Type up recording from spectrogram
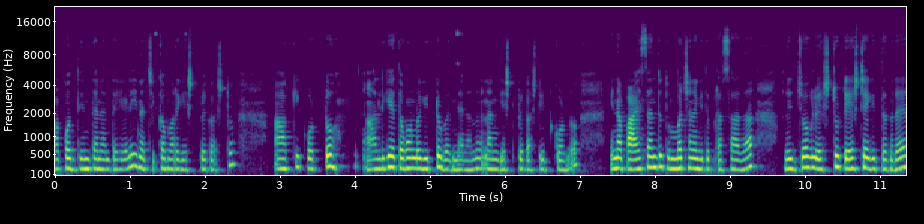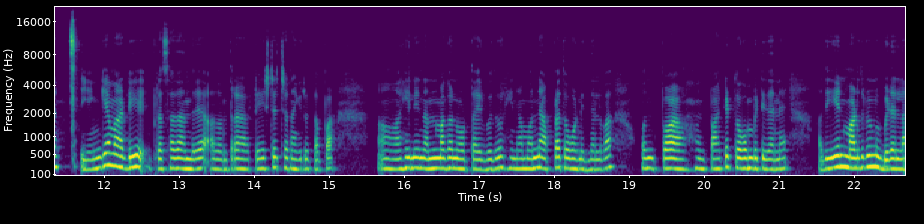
ಹಾಕೊಂಡು ತಿಂತಾನೆ ಅಂತ ಹೇಳಿ, ಇನ್ನು ಚಿಕ್ಕಮ್ಮರಿಗೆ ಎಷ್ಟು ಬೇಕೋ ಅಷ್ಟು ಹಾಕಿ ಕೊಟ್ಟು ಅಲ್ಲಿಗೆ ತೊಗೊಂಡೋಗಿ ಇಟ್ಟು ಬಂದೆ ನಾನು. ನನಗೆ ಎಷ್ಟು ಬೇಕು ಅಷ್ಟು ಇಟ್ಕೊಂಡು. ಇನ್ನು ಪಾಯಸ ಅಂತೂ ತುಂಬ ಚೆನ್ನಾಗಿತ್ತು ಪ್ರಸಾದ. ನಿಜವಾಗ್ಲೂ ಎಷ್ಟು ಟೇಸ್ಟಿಯಾಗಿತ್ತಂದರೆ ಹೆಂಗೆ ಮಾಡಿ ಪ್ರಸಾದ ಅಂದರೆ ಅದೊಂಥರ ಟೇಸ್ಟೇ ಚೆನ್ನಾಗಿರುತ್ತಪ್ಪ. ಇಲ್ಲಿ ನನ್ನ ಮಗ ನೋಡ್ತಾ ಇರ್ಬೋದು. ಇನ್ನು ಮೊನ್ನೆ ಹಪ್ಪಳ ತೊಗೊಂಡಿದ್ನಲ್ವ? ಒಂದು ಪಾ, ಒಂದು ಪಾಕೆಟ್ ತೊಗೊಂಡ್ಬಿಟ್ಟಿದ್ದಾನೆ. ಅದು ಏನು ಮಾಡಿದ್ರೂ ಬಿಡಲ್ಲ.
